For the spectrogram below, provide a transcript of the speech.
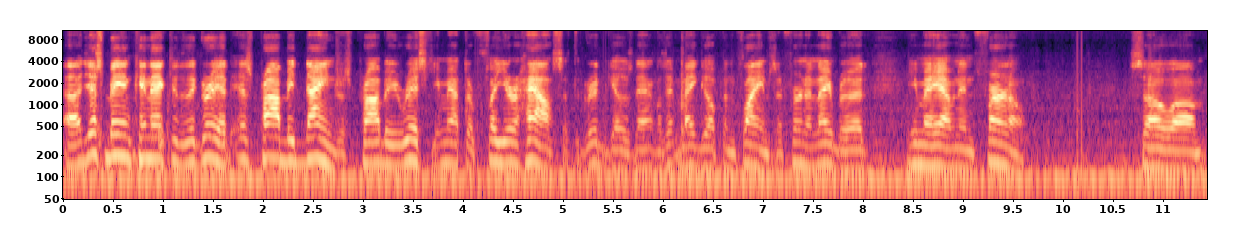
uh, just being connected to the grid is probably dangerous, probably risky. You may have to flee your house if the grid goes down because it may go up in flames. If you're in a neighborhood, you may have an inferno. So um,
